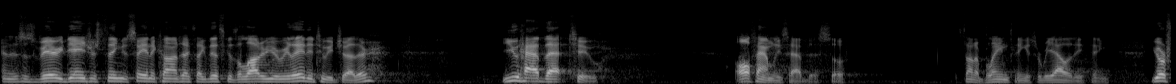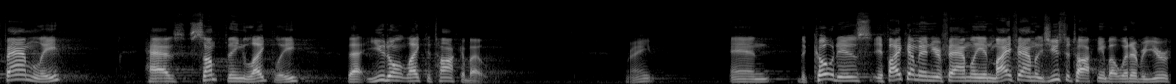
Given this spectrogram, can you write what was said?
And this is a very dangerous thing to say in a context like this because a lot of you are related to each other. You have that too. All families have this, so it's not a blame thing, it's a reality thing. Your family has something likely that you don't like to talk about, right? And the code is if I come in your family and my family's used to talking about whatever your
